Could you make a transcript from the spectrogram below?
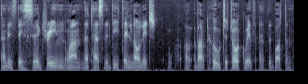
And it's this uh, green one that has the detailed knowledge about who to talk with at the bottom,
